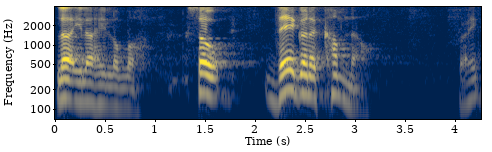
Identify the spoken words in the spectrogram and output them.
La ilaha illallah. So they're going to come now. Right?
